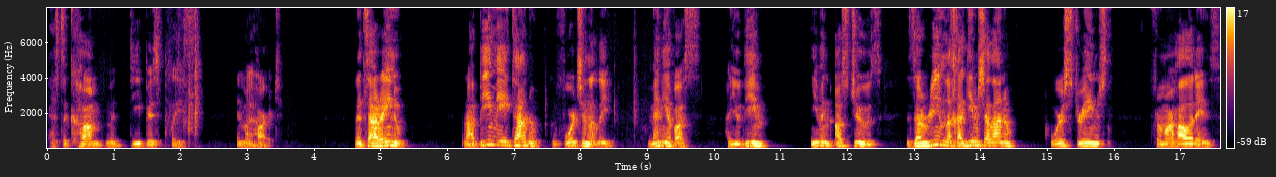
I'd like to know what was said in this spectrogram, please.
has to come from the deepest place in my heart. Netzarenu. Rabbi Meitanu. Unfortunately, many of us, Hayudim, even us Jews, Zarim lechagim shalanu. We're estranged from our holidays.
